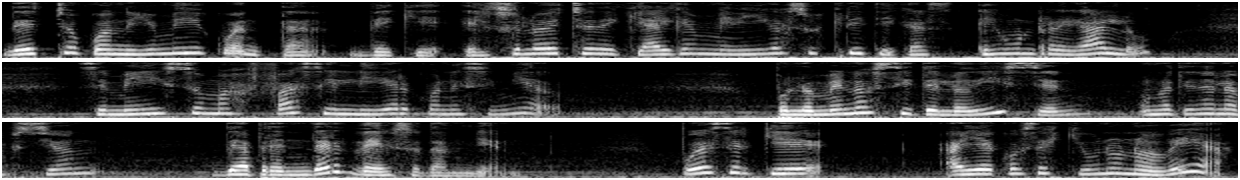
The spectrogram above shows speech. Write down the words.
De hecho, cuando yo me di cuenta de que el solo hecho de que alguien me diga sus críticas es un regalo, se me hizo más fácil lidiar con ese miedo. Por lo menos si te lo dicen, uno tiene la opción de aprender de eso también. Puede ser que haya cosas que uno no vea.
